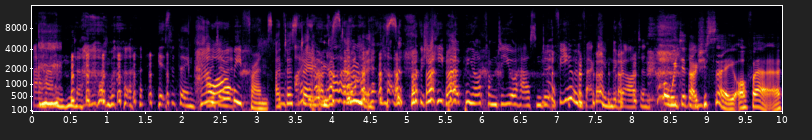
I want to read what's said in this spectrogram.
and um, it's the thing. How are it. we friends? I just I don't, don't know. understand this. Because you keep hoping I'll come to your house and do it for you and vacuum the garden. Well, we did actually say off air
